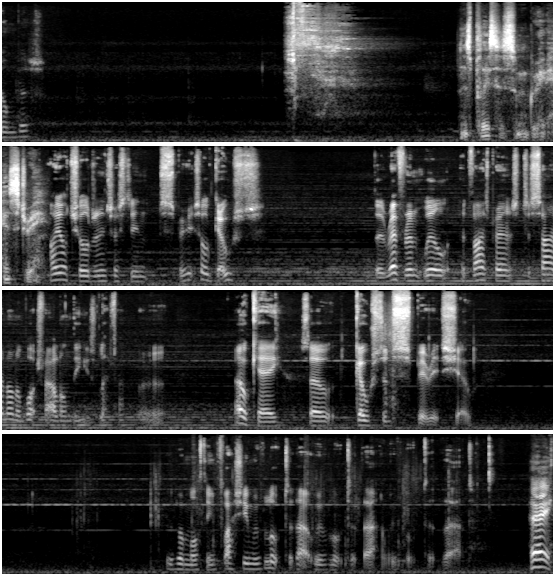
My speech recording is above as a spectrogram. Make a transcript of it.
Numbers. This place has some great history. Are your children interested in spirits or ghosts? The Reverend will advise parents to sign on and watch for how long these left hand. Uh, okay, so ghost and spirits show. There's one more thing flashing. We've looked at that. We've looked at that, and we've looked at that. Hey,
